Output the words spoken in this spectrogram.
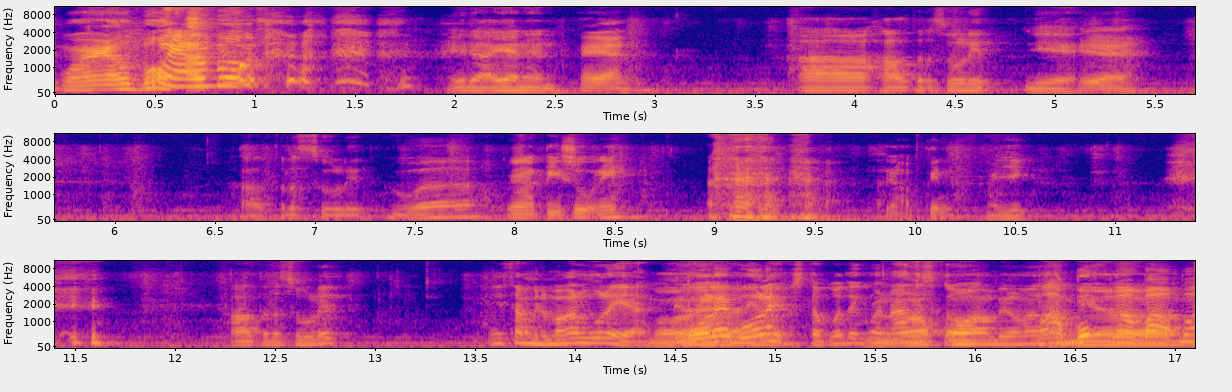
Mailbox. mailbox Yaudah ayan Yan Yan. Eh, hal tersulit. Iya Iya. Hal tersulit gua Ini tisu nih. Siapin. Magic hal tersulit ini sambil makan boleh ya Boleh, boleh, boleh. takutnya gue nangis kalau ambil makan Mabuk. nggak apa-apa.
